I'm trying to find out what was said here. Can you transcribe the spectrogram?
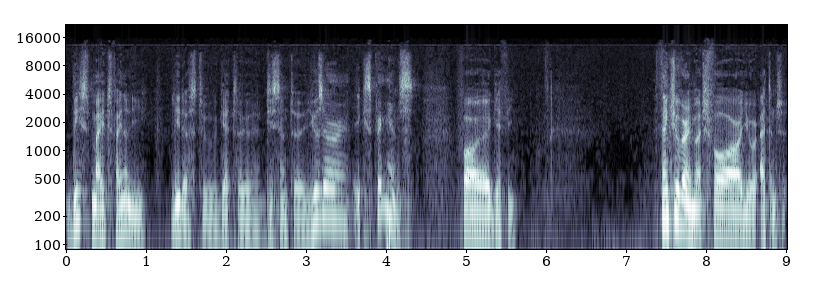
this might finally lead us to get a decent uh, user experience for uh, Gephi. Thank you very much for your attention.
